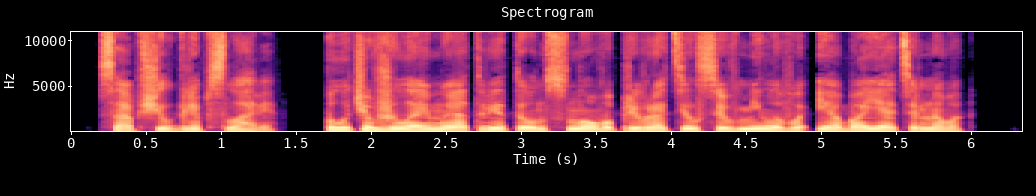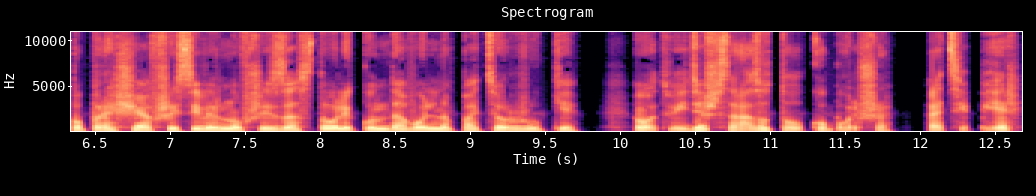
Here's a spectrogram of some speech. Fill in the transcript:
— сообщил Глеб Славе. Получив желаемые ответы, он снова превратился в милого и обаятельного. Попрощавшись и вернувшись за столик, он довольно потер руки. Вот видишь, сразу толку больше. А теперь,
